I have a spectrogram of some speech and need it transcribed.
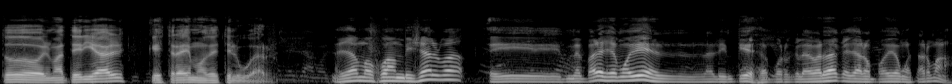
todo el material que extraemos de este lugar. Me llamo Juan Villalba y me parece muy bien la limpieza, porque la verdad que ya no podíamos estar más.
